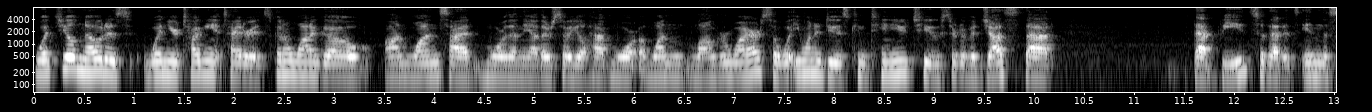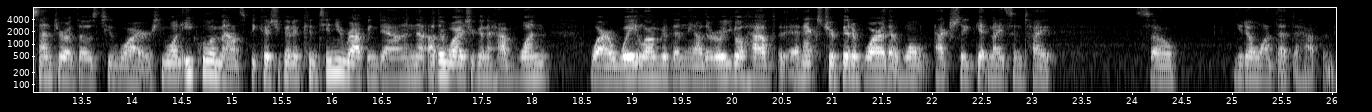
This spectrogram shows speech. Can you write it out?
What you'll notice when you're tugging it tighter, it's going to want to go on one side more than the other, so you'll have more one longer wire. So what you want to do is continue to sort of adjust that that bead so that it's in the center of those two wires. You want equal amounts because you're going to continue wrapping down and then otherwise you're going to have one wire way longer than the other or you'll have an extra bit of wire that won't actually get nice and tight. So you don't want that to happen.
